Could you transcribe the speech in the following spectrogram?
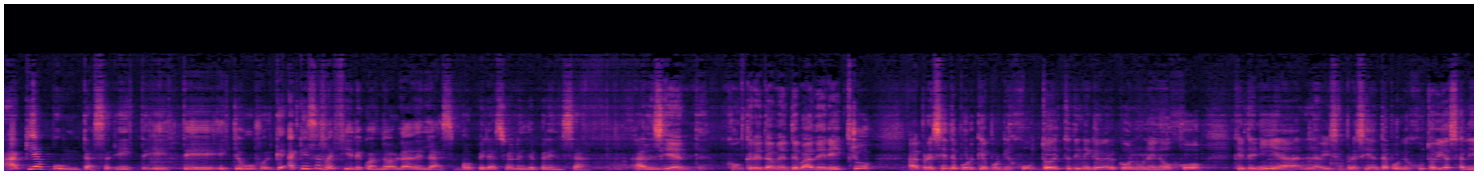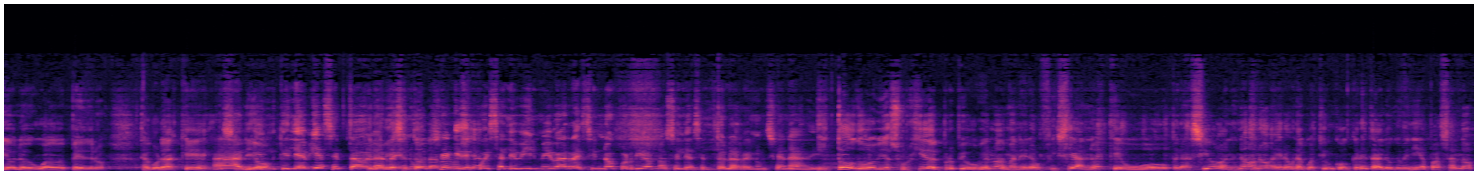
¿A qué apunta este, este, este bufo- ¿A qué se refiere cuando habla de las operaciones de prensa? al presidente. Concretamente va derecho al presidente. ¿Por qué? Porque justo esto tiene que ver con un enojo que tenía la vicepresidenta porque justo había salido lo de Guado de Pedro. ¿Te acordás que Ah, salió? que, que le había aceptado, Que la, había renuncia, aceptado la que después sale Vilma Ibarra a decir, no, por Dios, no se le aceptó la renuncia a nadie. Y todo había surgido del propio gobierno de manera oficial, no es que hubo operaciones, no, no, era una cuestión concreta de lo que venía pasando.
